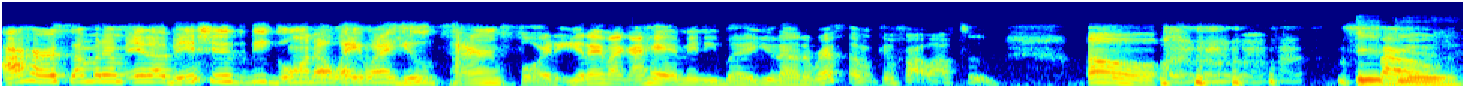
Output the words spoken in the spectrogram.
I heard some of them inhibitions be going away when you turn 40. It ain't like I had many, but you know, the rest of them can fall off too. Um It so do.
